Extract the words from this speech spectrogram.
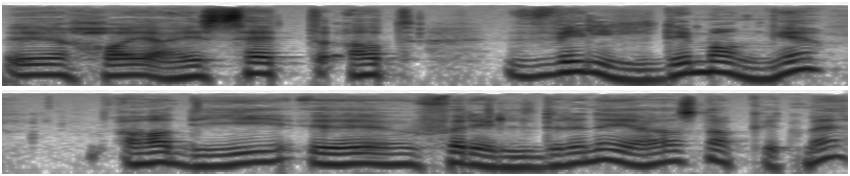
har jeg sett at veldig mange av de eh, foreldrene jeg har snakket med,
